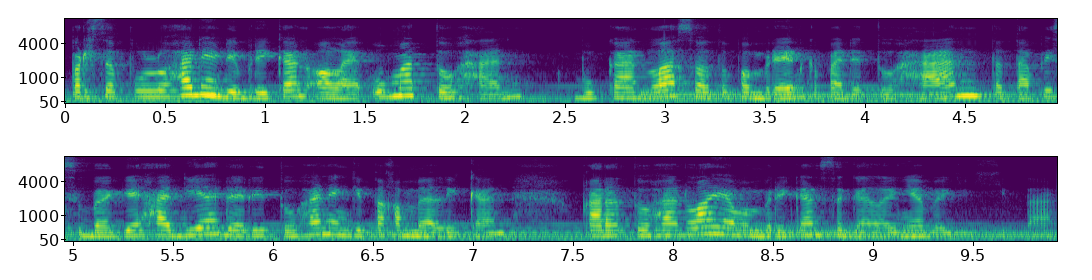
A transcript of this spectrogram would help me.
Persepuluhan yang diberikan oleh umat Tuhan bukanlah suatu pemberian kepada Tuhan, tetapi sebagai hadiah dari Tuhan yang kita kembalikan, karena Tuhanlah yang memberikan segalanya bagi kita.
